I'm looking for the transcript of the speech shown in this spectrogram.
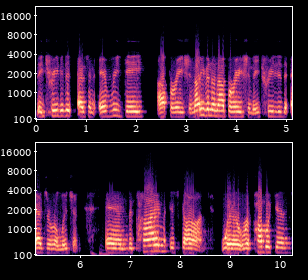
They treated it as an everyday operation, not even an operation, they treated it as a religion. Mm-hmm. And the time is gone where Republicans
